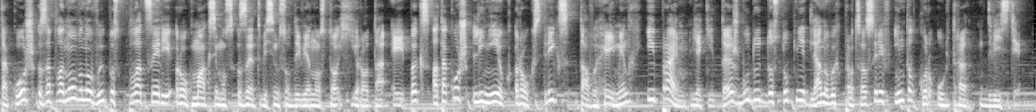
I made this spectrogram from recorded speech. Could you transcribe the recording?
Також заплановано випуск плат серії ROG Maximus Z890 Hero та Apex, а також лінійок ROG Strix, TUF Gaming і Prime, які теж будуть доступні для нових процесорів Intel Core Ultra 200.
